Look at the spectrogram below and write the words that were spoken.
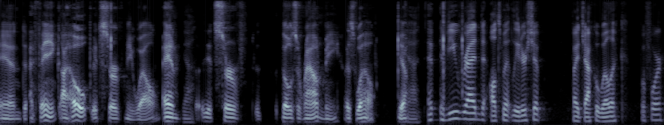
And I think, I hope it served me well, and yeah. it served those around me as well. Yeah. yeah. Have you read Ultimate Leadership by Jocko Willink before?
